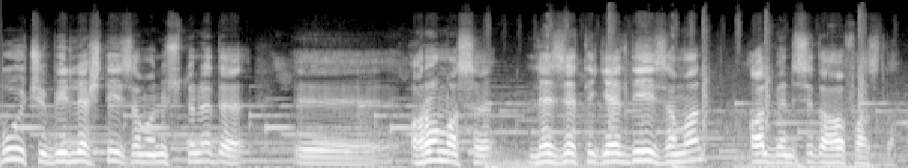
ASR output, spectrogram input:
Bu üçü birleştiği zaman üstüne de e, aroması, lezzeti geldiği zaman albenisi daha fazla.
